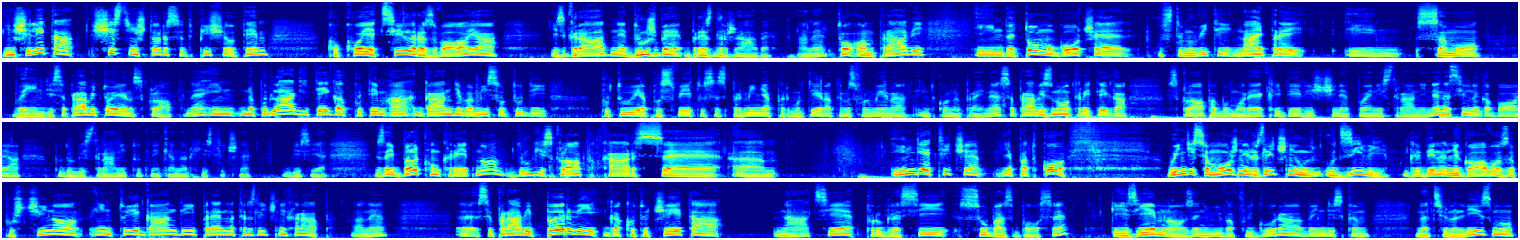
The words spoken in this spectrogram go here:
In še leta 1946 piše o tem, kako je cilj razvoja izgradne družbe brez države. To on pravi in da je to mogoče ustanoviti najprej in samo v Indiji. Se pravi, to je en sklop. Ne? In na podlagi tega potem Gandijeva misel tudi potuje po svetu, se spremenja, permutira, transformira in tako naprej. Ne? Se pravi, znotraj tega sklopa bomo rekli dediščine po eni strani nenasilnega boja, po drugi strani tudi neke anarhistične. Vizije. Zdaj, bolj konkretno, drugi sklop, kar se um, Indije tiče, je pa tako. V Indiji so možni različni odzivi glede na njegovo zapuščino in tu je Gandhi predmet različnih rab. E, se pravi, prvi ga kot očeta nacije proglasi Subas Bose, ki je izjemno zanimiva figura v indijskem nacionalizmu,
